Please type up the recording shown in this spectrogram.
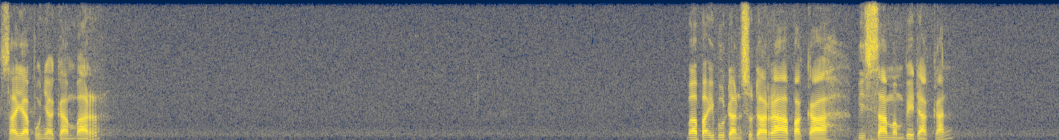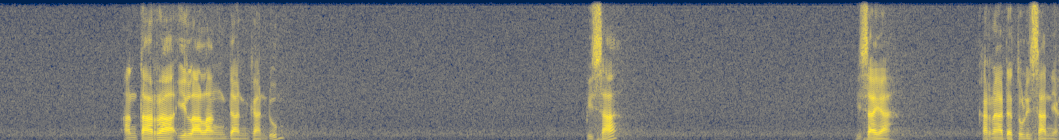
saya punya gambar. Bapak, Ibu, dan saudara, apakah bisa membedakan antara ilalang dan gandum? Bisa? Bisa ya? Karena ada tulisannya.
